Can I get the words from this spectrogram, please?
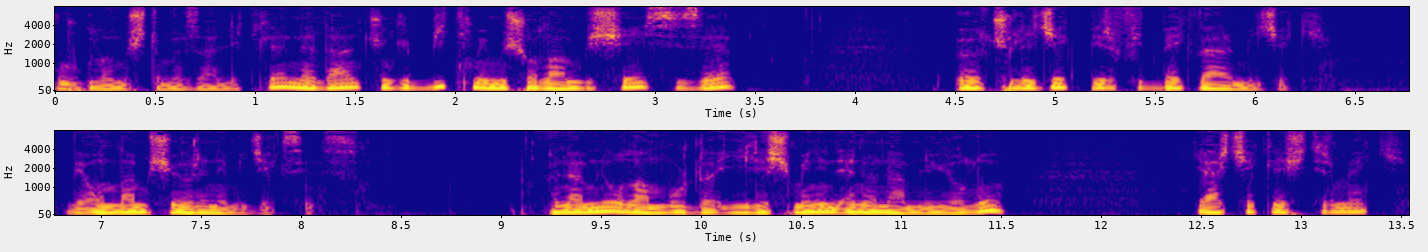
vurgulamıştım özellikle. Neden? Çünkü bitmemiş olan bir şey size ölçülecek bir feedback vermeyecek ve ondan bir şey öğrenemeyeceksiniz. Önemli olan burada iyileşmenin en önemli yolu gerçekleştirmek,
